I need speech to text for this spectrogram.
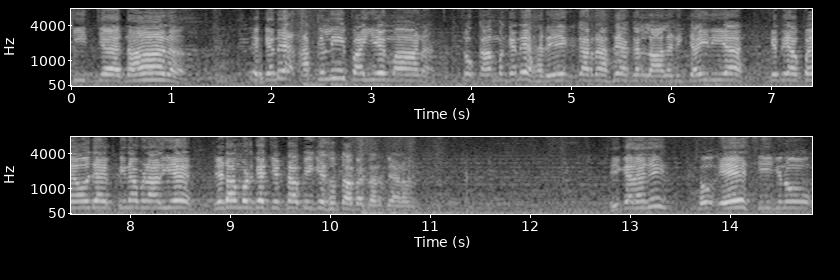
ਕੀਚੈ ਦਾਨ। ਤੇ ਕਹਿੰਦੇ, ਅਕਲੀ ਪਾਈਏ ਮਾਨ ਸੋ ਕੰਮ ਕਹਿੰਦੇ, ਹਰੇਕ ਕਰਨ ਵਾਸਤੇ ਅਕਲ ਲਾ ਲੈਣੀ ਚਾਹੀਦੀ ਆ। ਕਿਤੇ ਆਪਾਂ ਉਹ ਜਿਹਾ ਐਮਪੀ ਨਾ ਬਣਾ ਲਈਏ, ਜਿਹੜਾ ਮੁੜ ਕੇ ਚਿੱਟਾ ਪੀ ਕੇ ਸੁੱਤਾ ਪੈਂਦਾ ਪਿਆਰਾਂ ਨੂੰ ਠੀਕ ਹੈ ਨਾ ਜੀ? ਸੋ ਇਸ ਚੀਜ਼ ਨੂੰ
